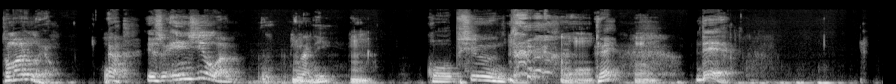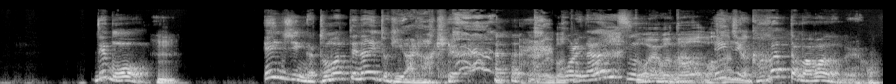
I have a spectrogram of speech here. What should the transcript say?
止まるのよ。あ要するにエンジン音は何、こう、プシューンって。ね、で、でも、んエンジンが止まってない時があるわけ。これなんつうんだろうどういうこと？わかんないエンジンがかかったままなのよ。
